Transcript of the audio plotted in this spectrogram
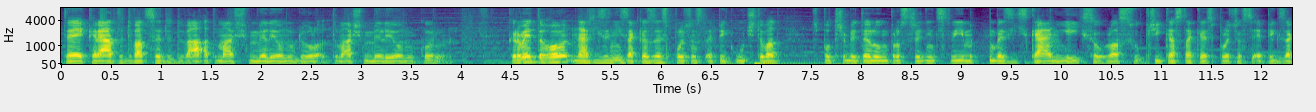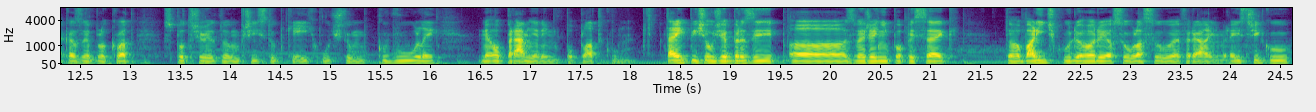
To je krát 22 a to máš milionu, dola, to máš milionu korun. Kromě toho nařízení zakazuje společnost Epic účtovat spotřebitelům prostřednictvím bez získání jejich souhlasu. Příkaz také společnosti Epic zakazuje blokovat spotřebitelům přístup k jejich účtům kvůli neoprávněným poplatkům. Tady píšou, že brzy uh, zveřejní popisek toho balíčku dohody o souhlasu ve federálním rejstříku.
